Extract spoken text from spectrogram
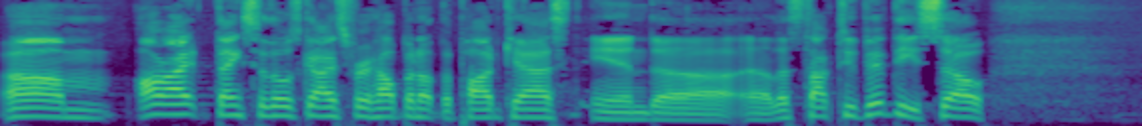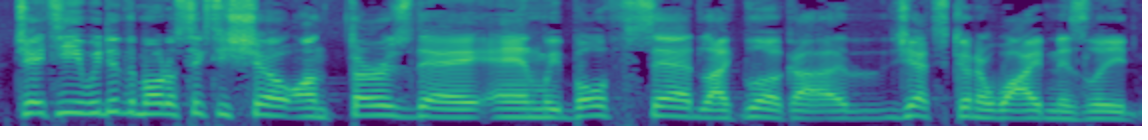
Um, all right, thanks to those guys for helping out the podcast, and uh, uh, let's talk 250. So. JT, we did the Moto 60 show on Thursday, and we both said, like, look, uh, Jett's going to widen his lead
